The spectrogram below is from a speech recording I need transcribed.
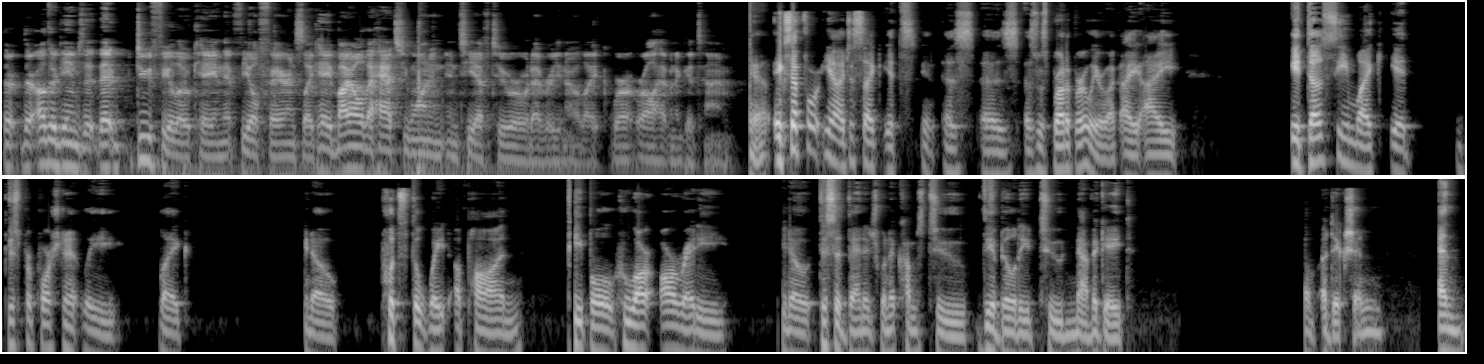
there, there are other games that, that do feel okay and that feel fair and it's like hey buy all the hats you want in, in tf2 or whatever you know like we're, we're all having a good time Yeah, except for you know, just like it's it- as as as was brought up earlier. Like I, I, it does seem like it disproportionately like, you know, puts the weight upon people who are already, you know, disadvantaged when it comes to the ability to navigate addiction, and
